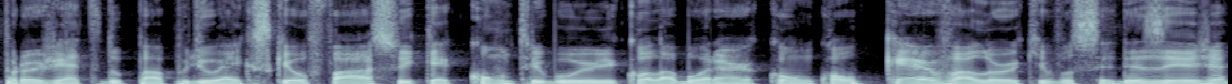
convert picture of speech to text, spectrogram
projeto do Papo de UX que eu faço e quer contribuir e colaborar com qualquer valor que você deseja,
